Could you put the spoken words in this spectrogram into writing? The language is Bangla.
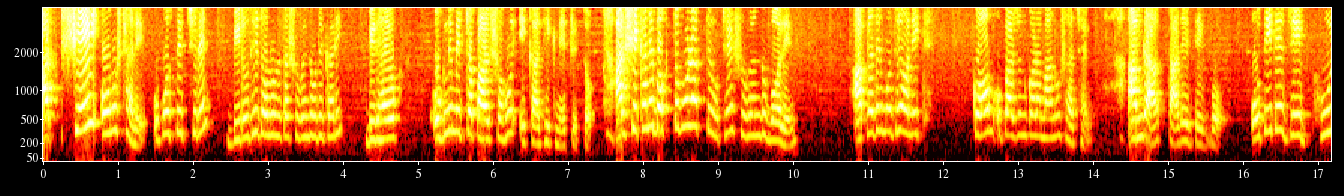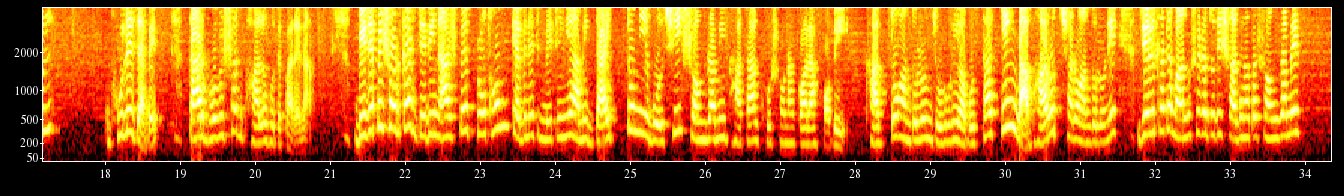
আর সেই অনুষ্ঠানে উপস্থিত ছিলেন বিরোধী দলনেতা শুভেন্দু অধিকারী, বিধায়ক অগ্নিমিত্রা পাল সহ একাধিক নেতৃত্ব। আর সেখানে বক্তব্য রাখতে উঠে শুভেন্দু বলেন, আপনাদের মধ্যে অনেক কম উপার্জন করা মানুষ আছেন। আমরা তাদের দেখব। অতীতে যে ভুল ভুলে যাবে, তার ভবিষ্যৎ ভালো হতে পারে না। বিজেপি সরকার যেদিন আসবে, প্রথম ক্যাবিনেট মিটিং এ আমি দায়িত্ব নিয়ে বলছি, সংগ্রামী ভাতা ঘোষণা করা হবে। খাদ্য আন্দোলন জরুরি অবস্থা, কিংবা ভারত ছাড়ো আন্দোলনে জেলখাটা মানুষেরা যদি স্বাধীনতা সংগ্রামের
